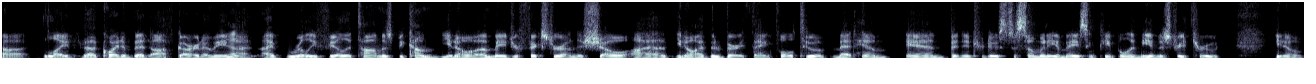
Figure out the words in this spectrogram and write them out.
Uh, light, uh, quite a bit off guard. I mean, Yeah. uh, I really feel that Tom has become, you know, a major fixture on the show. Uh, you know, I've been very thankful to have met him and been introduced to so many amazing people in the industry through, you know,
